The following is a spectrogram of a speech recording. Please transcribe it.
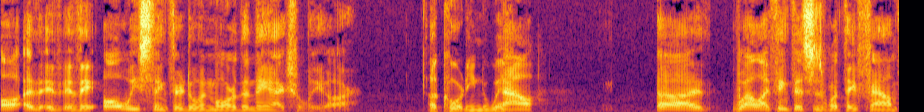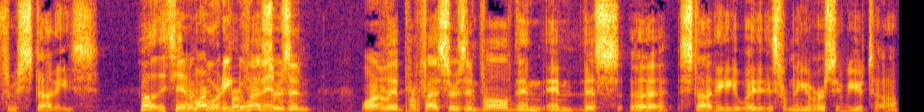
all, uh, they always think they're doing more than they actually are. According to women. Now, uh, well, I think this is what they found through studies. oh, they said of the according to professors women. in one of the professors involved in in this uh, study is from the University of Utah.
